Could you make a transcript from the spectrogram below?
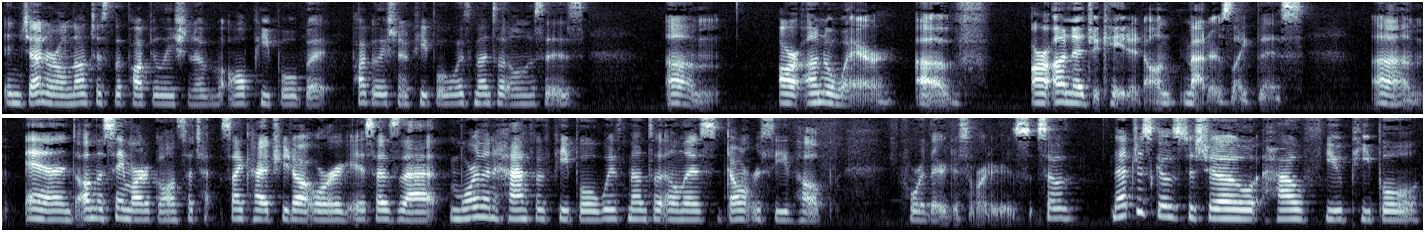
in general, not just the population of all people, but population of people with mental illnesses, um, are unaware of, are uneducated on matters like this. Um, and on the same article on psychiatry.org, it says that more than half of people with mental illness don't receive help for their disorders. So that just goes to show how few people,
